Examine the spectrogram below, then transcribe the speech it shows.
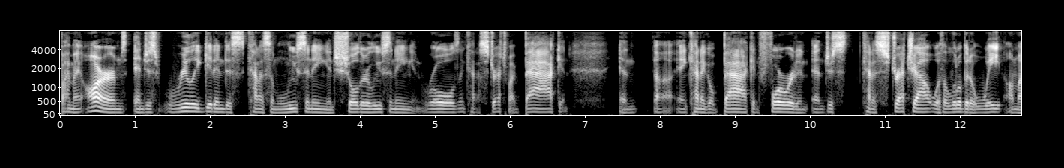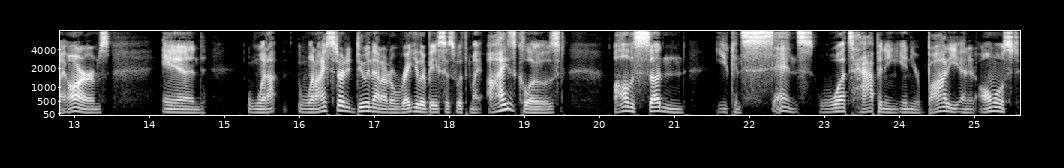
by my arms and just really get into kind of some loosening and shoulder loosening and rolls and kind of stretch my back and and uh, and kind of go back and forward and, and just kind of stretch out with a little bit of weight on my arms. And when I when I started doing that on a regular basis with my eyes closed, all of a sudden you can sense what's happening in your body and it almost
